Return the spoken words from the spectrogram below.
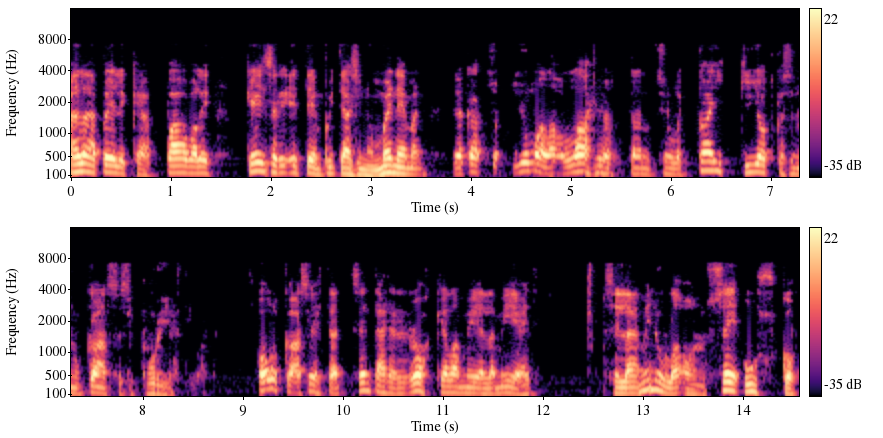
älä pelkää Paavali, keisari eteen pitää sinun menemään, ja katso, Jumala on lahjoittanut sinulle kaikki, jotka sinun kanssasi purjehtivat. Olkaa sen tähden rohkealla mielellä miehet, sillä minulla on se usko,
